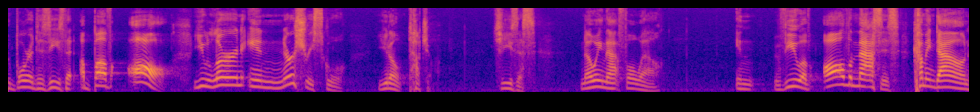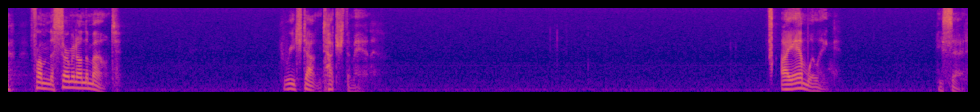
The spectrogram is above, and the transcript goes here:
who bore a disease that, above all, you learn in nursery school, you don't touch him. Jesus, knowing that full well, in view of all the masses coming down from the Sermon on the Mount, he reached out and touched the man. I am willing, he said.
